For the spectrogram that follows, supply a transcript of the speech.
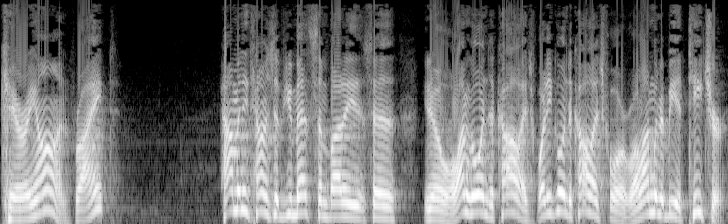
Carry on, right? How many times have you met somebody that says, you know, well, I'm going to college. What are you going to college for? Well, I'm going to be a teacher.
